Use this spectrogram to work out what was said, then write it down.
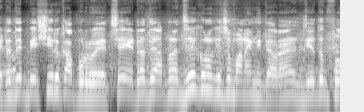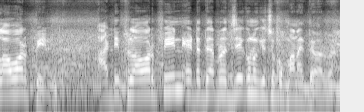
এটাতে বেশির কাপড় রয়েছে। এটাতে আপনারা যে কোনো কিছু বানিয়ে নিতে পারবেন। যেহেতু flower pin arty flower pin এটাতে আপনারা যে কোনো কিছু বানাইতে পারবেন।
